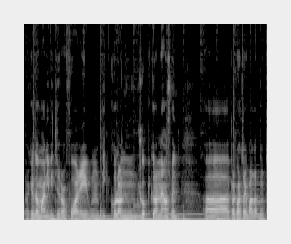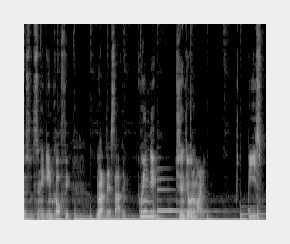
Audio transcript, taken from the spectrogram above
perché domani vi tirerò fuori un piccolo annuncio, un piccolo announcement uh, per quanto riguarda appunto le istituzioni Game Coffee durante l'estate. Quindi ci sentiamo domani. Peace.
